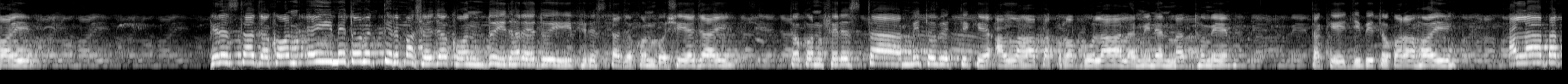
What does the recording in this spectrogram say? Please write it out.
হয়। ফেরেস্তা যখন এই মৃত ব্যক্তির পাশে যখন দুই ধারে দুই ফেরেস্তা যখন বসিয়ে যায়, তখন ফেরেস্তা মৃত ব্যক্তিকে আল্লাহ পাক রব্বুল আলমিনের মাধ্যমে তাকে জীবিত করা হয়। আল্লাহ পাক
